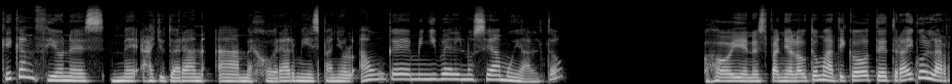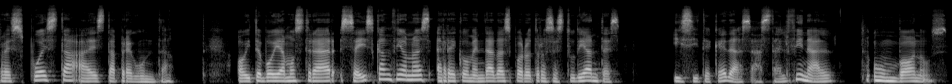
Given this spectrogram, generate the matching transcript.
¿Qué canciones me ayudarán a mejorar mi español aunque mi nivel no sea muy alto? Hoy en Español Automático te traigo la respuesta a esta pregunta. Hoy te voy a mostrar seis canciones recomendadas por otros estudiantes. Y si te quedas hasta el final, un bonus.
